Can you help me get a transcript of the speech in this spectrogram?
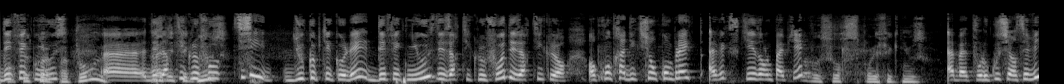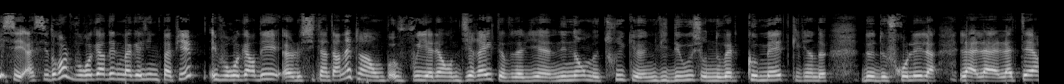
Des fake news, euh, des ah, articles faux. Si si, du copier-coller, des fake news, des articles faux, des articles en, contradiction complète avec ce qui est dans le papier. Vos sources pour les fake news ah bah pour le coup Science et Vie c'est assez drôle. Vous regardez le magazine papier et vous regardez euh, le site internet. Là, vous pouvez y aller en direct. Vous aviez un énorme truc, une vidéo sur une nouvelle comète qui vient de de, de frôler la, la, la, Terre.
